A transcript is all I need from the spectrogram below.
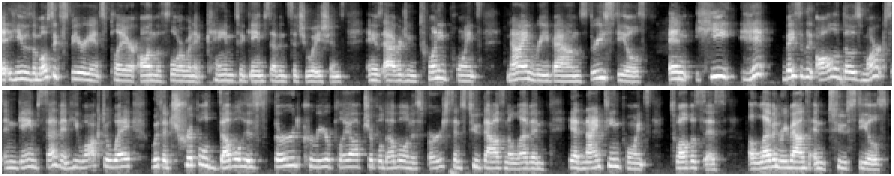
it, he was the most experienced player on the floor when it came to game seven situations. And he was averaging 20 points, nine rebounds, three steals. And he hit basically all of those marks in game seven. He walked away with a triple double, his third career playoff triple double, and his first since 2011. He had 19 points, 12 assists, 11 rebounds and two steals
